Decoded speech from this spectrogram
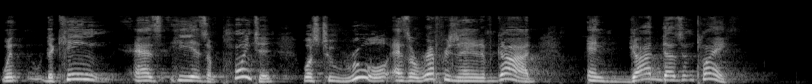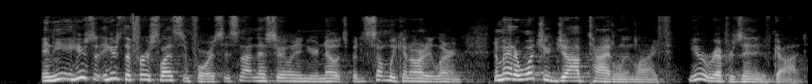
when the king as he is appointed was to rule as a representative of God. And God doesn't play. And here's, here's the first lesson for us. It's not necessarily in your notes, but it's something we can already learn. No matter what your job title in life, you're a representative of God.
